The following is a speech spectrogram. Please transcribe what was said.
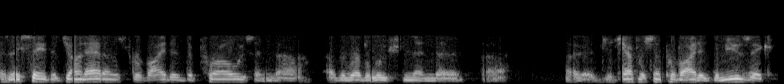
as they say, that John Adams provided the prose and uh, of the Revolution, and Jefferson provided the music.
